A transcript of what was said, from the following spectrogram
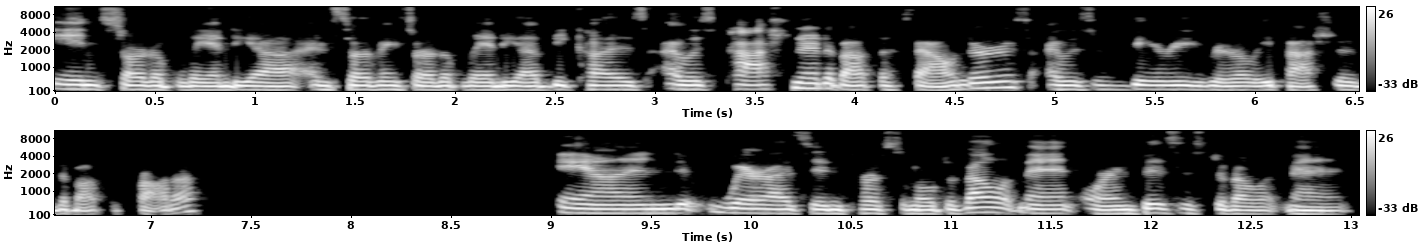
in Startup Landia and serving Startup Landia because I was passionate about the founders. I was very rarely passionate about the product. And whereas in personal development or in business development,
